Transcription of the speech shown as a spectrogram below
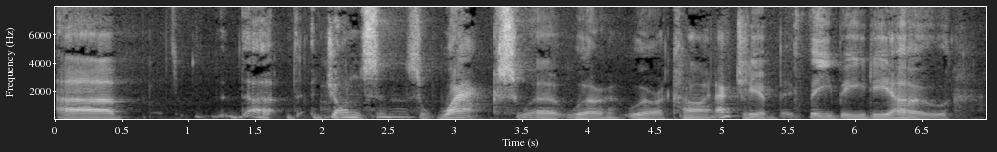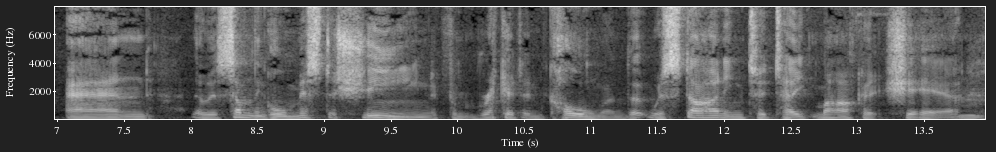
uh, uh, Johnson's Wax were, were were a client, actually a BBDO, and there was something called Mr. Sheen from Reckitt and Colman that was starting to take market share, mm.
